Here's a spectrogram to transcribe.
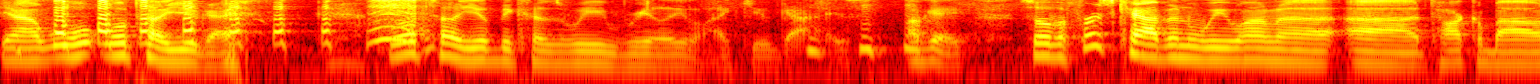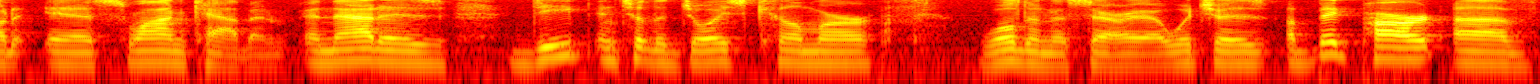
Yeah, we'll, we'll tell you guys. We'll tell you because we really like you guys. Okay, so the first cabin we want to uh, talk about is Swan Cabin, and that is deep into the Joyce Kilmer Wilderness area, which is a big part of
